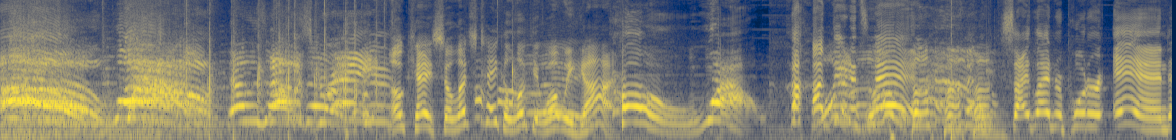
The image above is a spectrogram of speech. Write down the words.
Oh! Wow! That was That was great! Okay, so let's take a look at what we got. Oh, wow! Dude, it's Ned! Sideline reporter and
